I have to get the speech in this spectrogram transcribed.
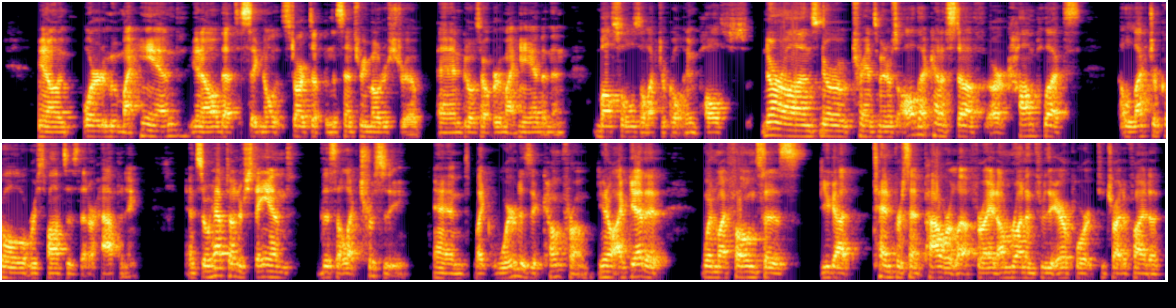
You know, in order to move my hand, you know, that's a signal that starts up in the sensorimotor strip and goes over to my hand and then muscles, electrical impulse, neurons, neurotransmitters, all that kind of stuff are complex electrical responses that are happening. And so we have to understand this electricity and like where does it come from? You know, I get it when my phone says you got 10% power left, right? I'm running through the airport to try to find a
